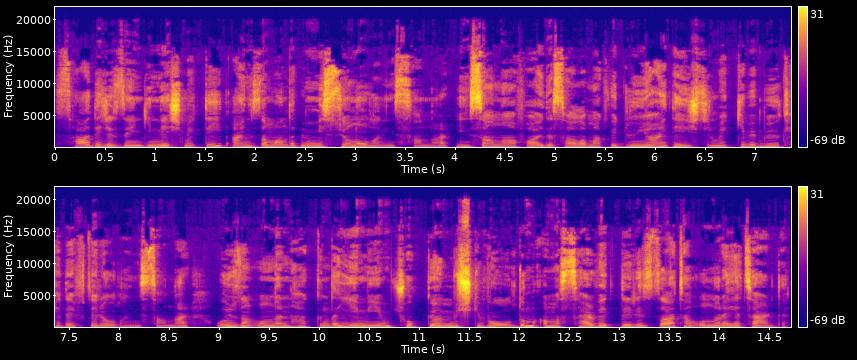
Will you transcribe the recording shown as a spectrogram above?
sadece zenginleşmek değil aynı zamanda bir misyonu olan insanlar. İnsanlığa fayda sağlamak ve dünyayı değiştirmek gibi büyük hedefleri olan insanlar. O yüzden onların hakkında yemeyeyim çok gömmüş gibi oldum ama servetleri zaten onlara yeterdi.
